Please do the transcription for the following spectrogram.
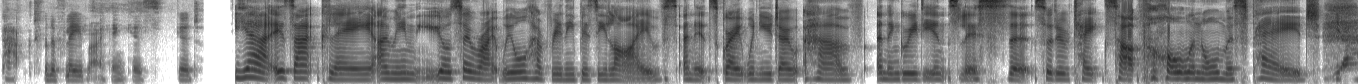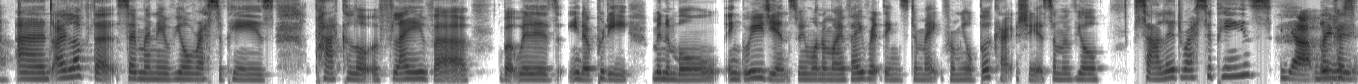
packed full of flavor. I think is good. Yeah, exactly. I mean, you're so right. We all have really busy lives, and it's great when you don't have an ingredients list that sort of takes up a whole enormous page. Yeah. And I love that so many of your recipes pack a lot of flavor, but with, you know, pretty minimal ingredients. I mean, one of my favorite things to make from your book actually is some of your salad recipes. Yeah, really like I,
